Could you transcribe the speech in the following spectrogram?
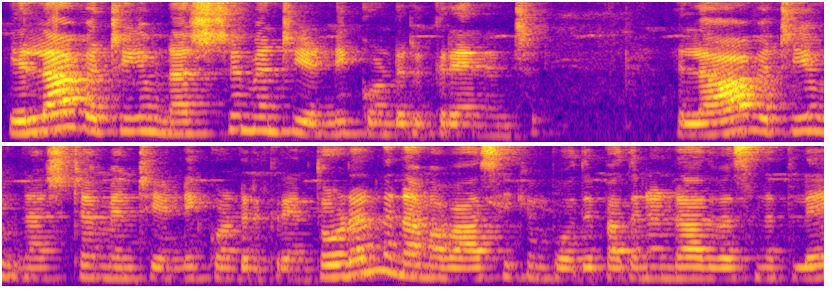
எல்லாவற்றையும் நஷ்டம் என்று எண்ணிக்கொண்டிருக்கிறேன் என்று. எல்லாவற்றையும் நஷ்டம் என்று எண்ணிக்கொண்டிருக்கிறேன். தொடர்ந்து நாம் வாசிக்கும் போது பதினொன்றாவது வசனத்திலே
